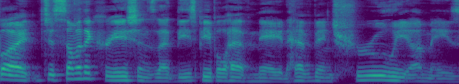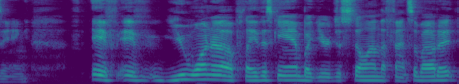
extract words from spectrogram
but just some of the creations that these people have made have been truly amazing if if you want to play this game but you're just still on the fence about it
